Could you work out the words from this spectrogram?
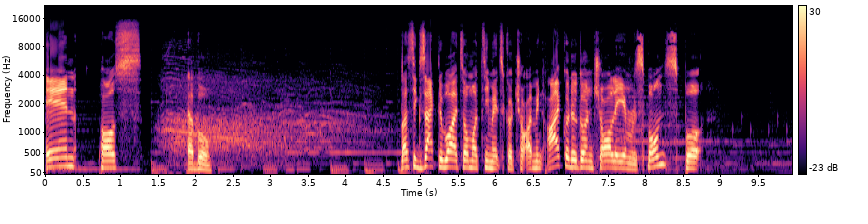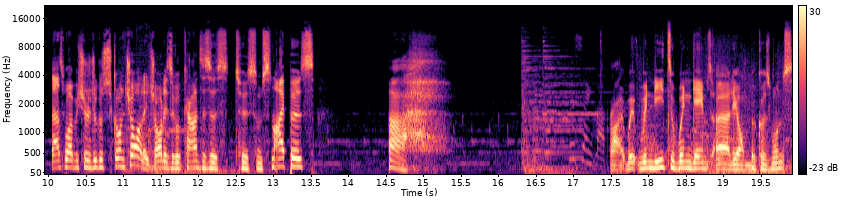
Impossible. That's exactly why I told my teammate to go Charlie. I mean, I could have gone Charlie in response, but that's why we should have just gone Charlie. Charlie's a good counter to, to some snipers. Ah. Right, we, we need to win games early on because once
